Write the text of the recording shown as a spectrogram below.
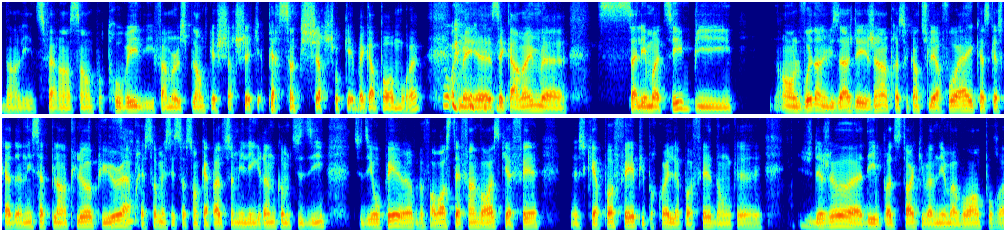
dans les différents centres pour trouver les fameuses plantes que je cherchais, qu'il n'y a personne qui cherche au Québec à part moi. Mais c'est quand même, ça les motive. Puis on le voit dans le visage des gens. Après ça, quand tu les revois, hey, qu'est-ce qu'elle a donné cette plante-là? Puis eux, après ça, mais c'est ça, sont capables de semer les graines, comme tu dis. Tu dis, au pire, il va falloir voir Stéphane, voir ce qu'il a fait, euh, ce qu'il n'a pas fait, puis pourquoi il ne l'a pas fait. Donc, euh, j'ai déjà euh, des producteurs qui vont venir me voir pour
